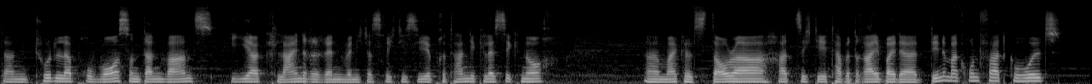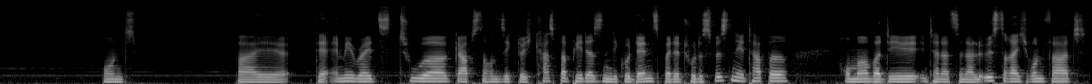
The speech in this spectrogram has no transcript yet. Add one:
dann Tour de la Provence und dann waren es eher kleinere Rennen, wenn ich das richtig sehe. Bretagne Classic noch. Äh, Michael Storer hat sich die Etappe 3 bei der Dänemark-Rundfahrt geholt. Und bei der Emirates Tour gab es noch einen Sieg durch Kaspar Petersen, Nico Denz bei der Tour des Wissen-Etappe. Romain Bardet, internationale Österreich-Rundfahrt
